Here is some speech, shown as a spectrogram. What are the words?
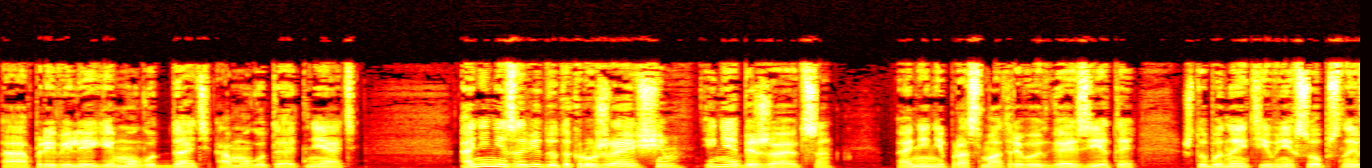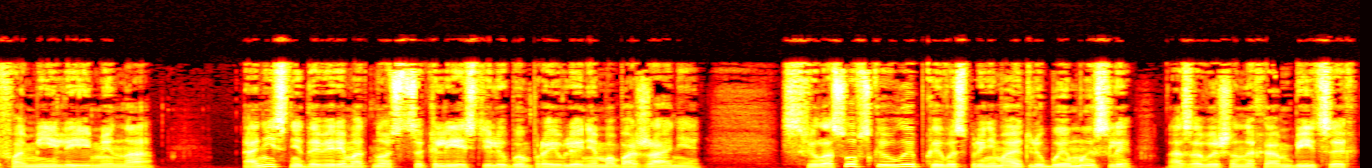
а привилегии могут дать, а могут и отнять. Они не завидуют окружающим и не обижаются. Они не просматривают газеты, чтобы найти в них собственные фамилии имена. Они с недоверием относятся к лести любым проявлениям обожания — с философской улыбкой воспринимают любые мысли о завышенных амбициях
